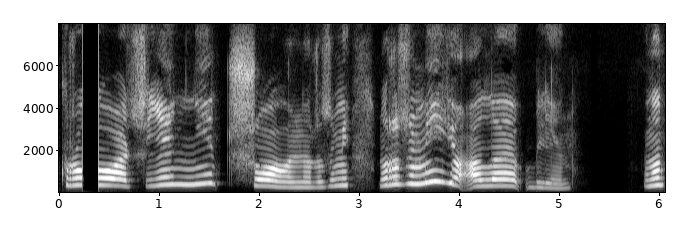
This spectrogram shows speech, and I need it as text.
Коротше, я нічого не розумію. Ну розумію, але, блін. Воно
